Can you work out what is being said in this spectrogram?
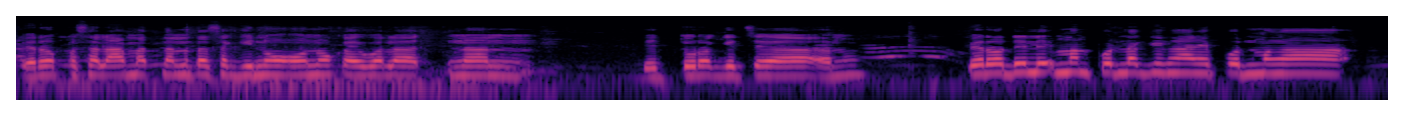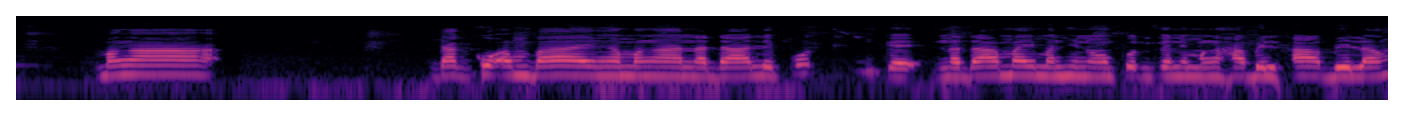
Pero pasalamat na nata sa Ginoo no kay wala nan didto ra gid sa ano. Pero dili man pod lagi nga ni pod mga mga dagko ang bahay nga mga nadali pod kay nadamay man hinuon pod kani mga habil-habil lang.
